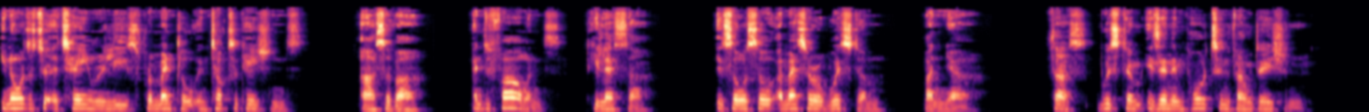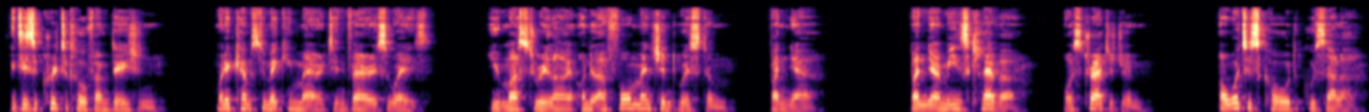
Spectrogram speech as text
in order to attain release from mental intoxications asava, and defilements, kilesa, is also a matter of wisdom, panya. Thus, wisdom is an important foundation. It is a critical foundation. When it comes to making merit in various ways, you must rely on the aforementioned wisdom, Panya. Panya means clever or stratagem, or what is called kusala.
